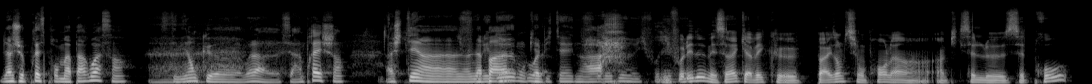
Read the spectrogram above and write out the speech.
Là, je presse pour ma paroisse. hein. C'est évident que euh, voilà, c'est un prêche. hein. Acheter un, Il faut un les appareil. deux, mon voilà. capitaine. Il faut Ah. les deux. Il faut les Il faut les deux, mais c'est vrai qu'avec, euh, par exemple, si on prend là un, un Pixel 7 Pro,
